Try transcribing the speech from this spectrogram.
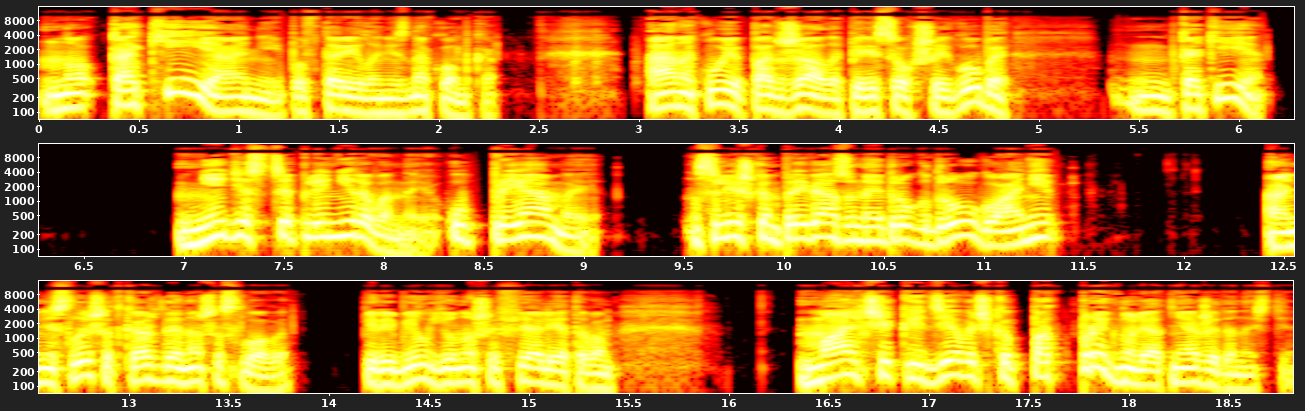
Но какие они, — повторила незнакомка. Анна Куя поджала пересохшие губы. Какие? Недисциплинированные, упрямые, слишком привязанные друг к другу, они... Они слышат каждое наше слово, — перебил юноша фиолетовым. Мальчик и девочка подпрыгнули от неожиданности.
